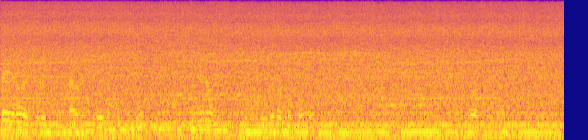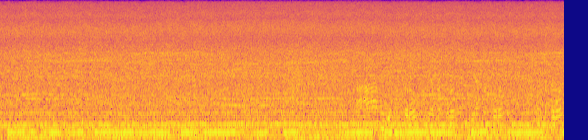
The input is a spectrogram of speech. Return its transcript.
Pero estoy intentando destruir la posición. Pero si hubiera motores, no sé. Ah, ya mataron, ya mataron, ya mataron, ya mataron.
